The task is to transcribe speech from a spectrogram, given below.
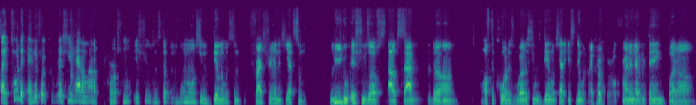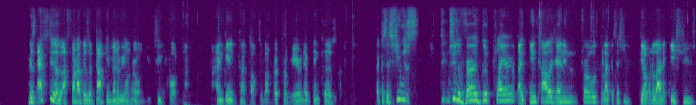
like toward the end of her career, she had a lot of personal issues and stuff that was going on. She was dealing with some depression and she had some legal issues off outside the um off the court as well that she was dealing with. She had an incident with like her girlfriend and everything. But um there's actually a, I found out there's a documentary on her on YouTube called Nine Games kind of talks about her career and everything. Cause like I said, she was she was a very good player, like in college and in pros. But like I said, she dealt with a lot of issues.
